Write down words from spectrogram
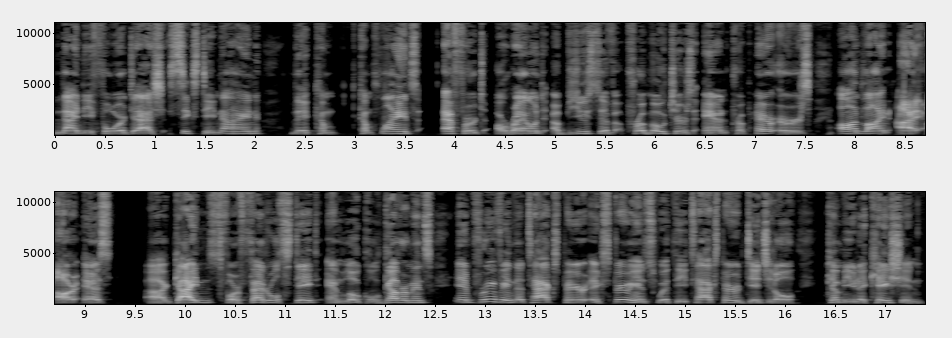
94 69, the com- compliance effort around abusive promoters and preparers, online IRS uh, guidance for federal, state, and local governments, improving the taxpayer experience with the taxpayer digital communication.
